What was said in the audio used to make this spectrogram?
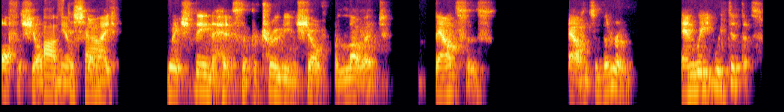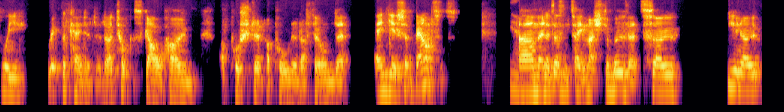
off the shelf off on the, the other shelf. side, which then hits the protruding shelf below it, bounces out into the room. And we, we did this. We replicated it. I took the skull home, I pushed it, I pulled it, I filmed it. And yes, it bounces. Yeah. Um, and it doesn't take much to move it. So, you know,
